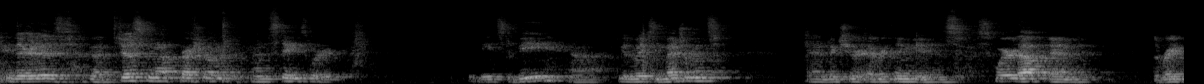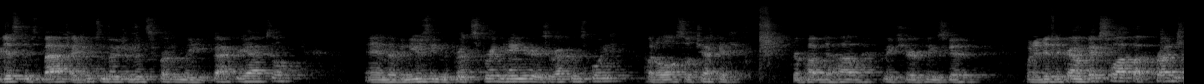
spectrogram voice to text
Okay, there it is. I've got just enough pressure on it and it stays where it needs to be. Uh, I'm gonna make some measurements and make sure everything is squared up and the right distance back. I took some measurements from the factory axle and I've been using the front spring hanger as a reference point, but I'll also check it from hub to hub, make sure everything's good. When I did the Crown Vic swap up front,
